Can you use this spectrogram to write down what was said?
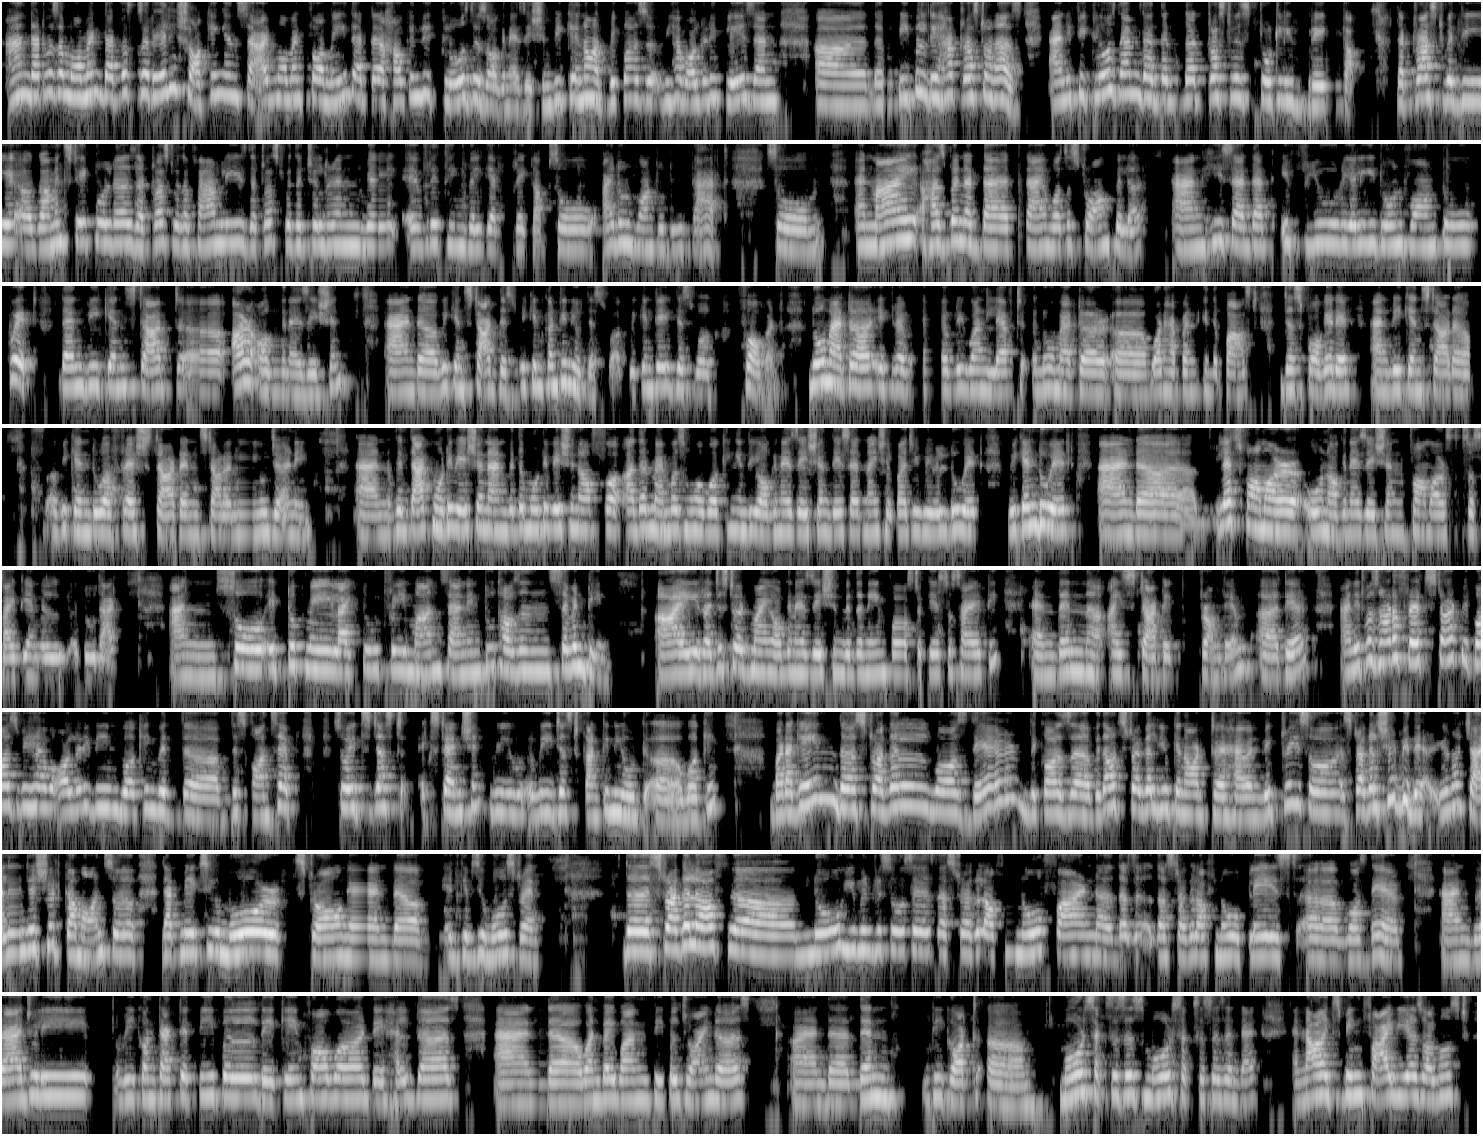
and that was a moment that was a really shocking and sad moment for me that uh, how can we close this organization? We cannot because we have already placed and uh, the people they have trust on us. And if we close them that the, the, trust will totally break up. The trust with the uh, government stakeholders the trust with the families the trust with the children will everything will get break up. So i don't want to do that. So and my husband at that time was a strong pillar and he said that if you really don't want to quit then we can start uh, our organization and uh, we can start this we can continue this work we can take this work forward. No matter if everyone left no matter uh, what happened in the past just forget it and we can start a we can do a fresh start and start a new journey. And with that motivation and with the motivation of uh, other members who are working in the organization they said nai shilpaji we will do it we can do it. And uh, let's form our own organization, form our society, and we'll do that. And so it took me like two, three months. And in 2017, I registered my organization with the name Foster Care Society, and then uh, I started from them uh, there. And it was not a fresh start because we have already been working with the, this concept. So it's just extension. We we just continued uh, working, but again the struggle was there because uh, without struggle you cannot uh, have a victory. So struggle should be there. You know, challenges should come on. So that makes you more strong and uh, it gives you more strength the struggle of uh, no human resources, the struggle of no fund, uh, the, the struggle of no place uh, was there. And gradually we contacted people, they came forward, they helped us, and uh, one by one people joined us. And uh, then we got uh, more successes, more successes in that. And now it's been five years almost.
